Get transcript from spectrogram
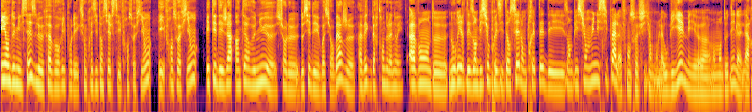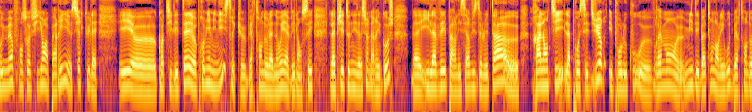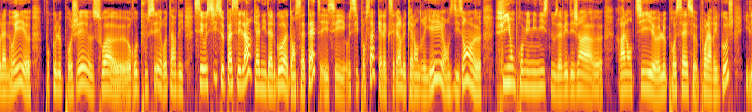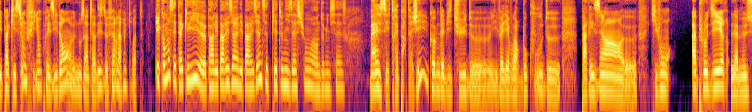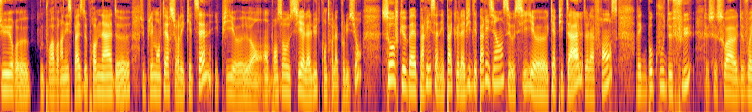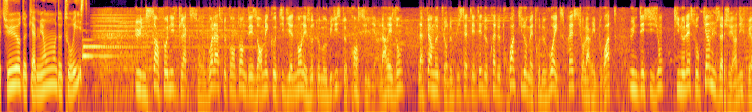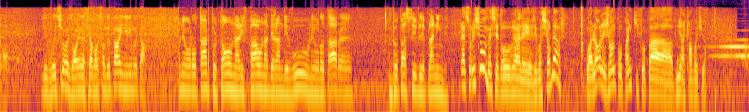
Et en 2016, le favori pour l'élection présidentielle, c'est François Fillon. Et François Fillon était déjà intervenu euh, sur le dossier des voies sur berge euh, avec Bertrand Delanoë. Avant de nourrir des ambitions présidentielles, on prêtait des ambitions municipales à François Fillon. On l'a oublié, mais euh, à un moment donné, la, rumeur François Fillon à Paris circulait. Et quand il était Premier ministre et que Bertrand Delanoë avait lancé la piétonisation de la rive gauche, bah, il avait, par les services de l'État, ralenti la procédure et pour le coup, vraiment mis des bâtons dans les roues de Bertrand Bertrand Delanoë euh, pour que le projet euh, soit euh, repoussé et retardé. C'est aussi ce passé-là qu'Anne Hidalgo a dans sa tête et c'est aussi pour ça qu'elle accélère le calendrier en se disant Fillon Premier ministre nous avait déjà ralenti le process pour la rive gauche. Il n'est pas question que Fillon président nous interdise de faire la rive droite. Et comment s'est accueilli par les Parisiens et les Parisiennes cette piétonisation en 2016 bah, c'est très partagé. Comme d'habitude, il va y avoir beaucoup de Parisiens qui vont applaudir la mesure euh, pour avoir un espace de promenade euh, supplémentaire sur les quais de Seine, et puis euh, en, pensant aussi à la lutte contre la pollution. Sauf que ben, Paris, ça n'est pas que la ville des Parisiens, c'est aussi capitale de la France, avec beaucoup de flux, que ce soit de voitures, de camions, de touristes. Une symphonie de klaxons, voilà ce qu'entendent désormais quotidiennement les automobilistes franciliens. La raison? La fermeture depuis cet été de près de 3 km de voies express sur la rive droite, une décision qui ne laisse aucun usager indifférent. Les voitures, elles n'ont rien à faire dans le centre de Paris, ni les motards. On est en retard tout le temps, on n'arrive pas, on a des rendez-vous, on est en retard, euh, on ne peut pas suivre les plannings. La solution, ben, c'est de rouvrir les, les voies sur berge. Ou alors les gens comprennent qu'il ne faut pas venir avec leur voiture.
